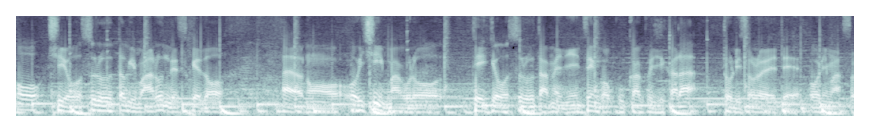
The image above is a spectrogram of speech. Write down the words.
を使用する時もあるんですけどあの美味しいマグロを提供するために全国各地から取り揃えております、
